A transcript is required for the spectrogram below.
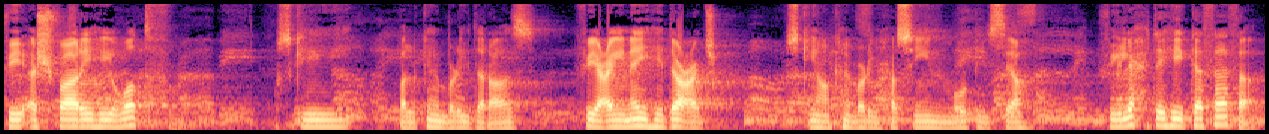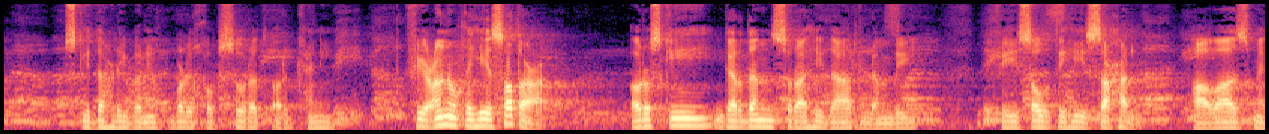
فی اشفاری ہی وطف۔ اس کی پلکیں بڑی دراز، فی عینی ہی دعج۔ اس کی آنکھیں بڑی حسین، موٹی سیاہ۔ فی لحت ہی کیفیفہ اس کی دہڑی بنی بڑی خوبصورت اور گھنی۔ فی عنق ہی سطع، اور اس کی گردن سراہی دار لمبی۔ فی صوت ہی سحل، آواز میں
